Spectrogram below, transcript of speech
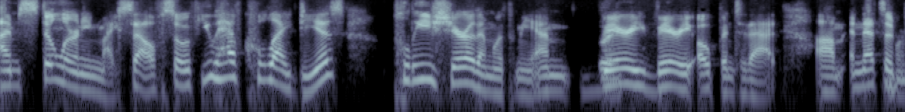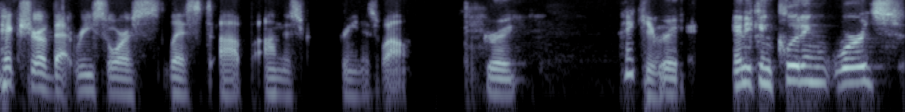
I'm still learning myself. So if you have cool ideas, please share them with me. I'm very, very open to that. Um, and that's a picture of that resource list up on the screen as well. Great. Thank you. Great. Any concluding words?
